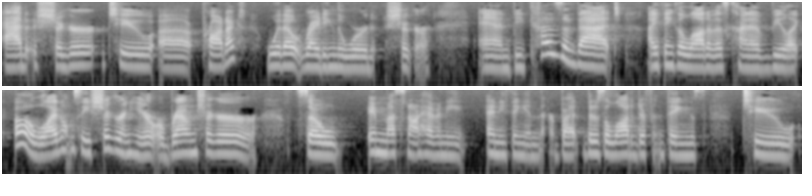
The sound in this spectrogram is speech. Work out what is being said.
add sugar to a product without writing the word sugar. And because of that, I think a lot of us kind of be like, oh, well, I don't see sugar in here, or brown sugar, or so it must not have any anything in there. But there's a lot of different things to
